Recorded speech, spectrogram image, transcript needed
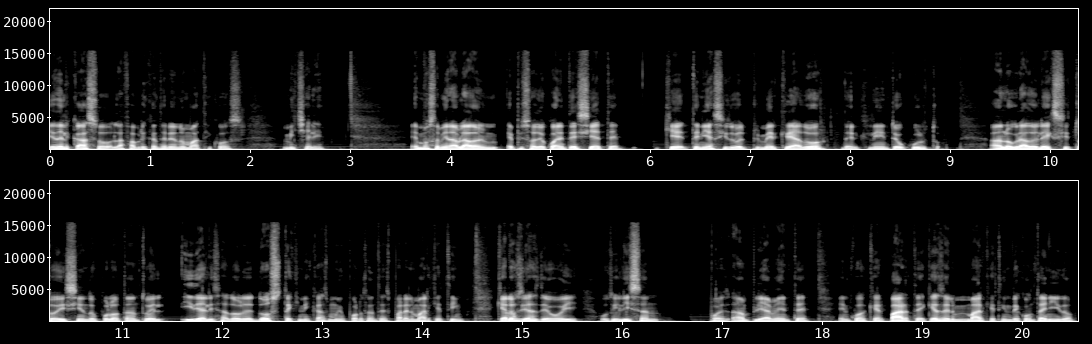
y en el caso la fabricante de neumáticos Michelin. Hemos también hablado en episodio 47 que tenía sido el primer creador del cliente oculto. Han logrado el éxito y siendo por lo tanto el idealizador de dos técnicas muy importantes para el marketing que a los días de hoy utilizan pues ampliamente en cualquier parte, que es el marketing de contenido,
